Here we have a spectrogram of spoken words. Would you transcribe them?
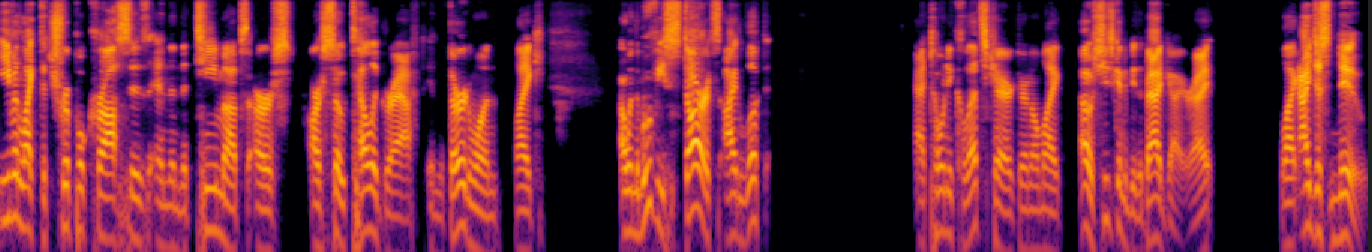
even like the triple crosses and then the team ups are are so telegraphed in the third one. Like uh, when the movie starts, I looked at Toni Collette's character and I'm like, oh, she's going to be the bad guy, right? Like I just knew.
